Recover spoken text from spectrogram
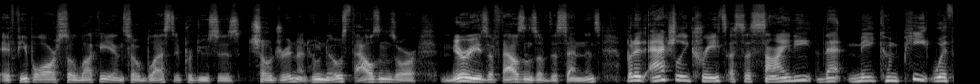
if people are so lucky and so blessed, it produces children, and who knows, thousands or myriads of thousands of descendants, but it actually creates a society that may compete with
